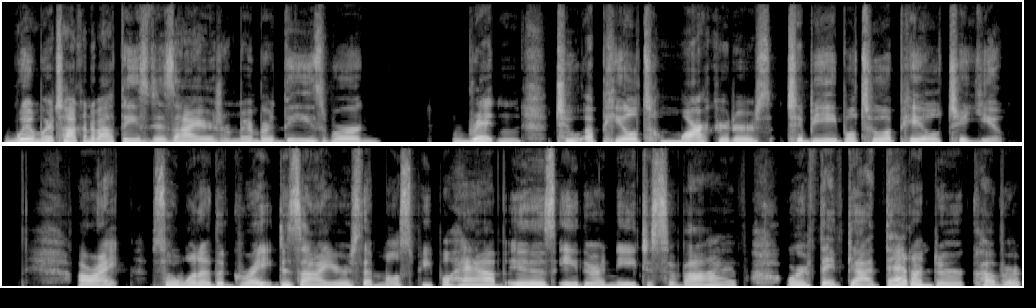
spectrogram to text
when we're talking about these desires, remember these were written to appeal to marketers to be able to appeal to you. All right. So, one of the great desires that most people have is either a need to survive, or if they've got that under cover,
